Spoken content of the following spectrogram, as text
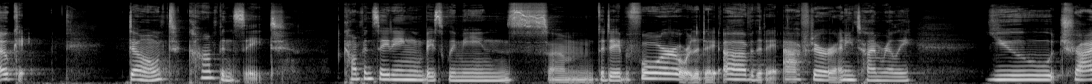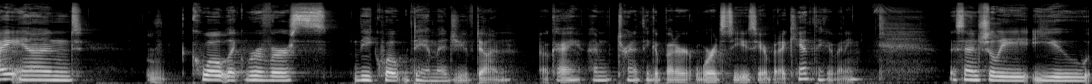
okay don't compensate. Compensating basically means um, the day before or the day of or the day after or anytime really. You try and quote, like reverse the quote damage you've done. Okay. I'm trying to think of better words to use here, but I can't think of any. Essentially, you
